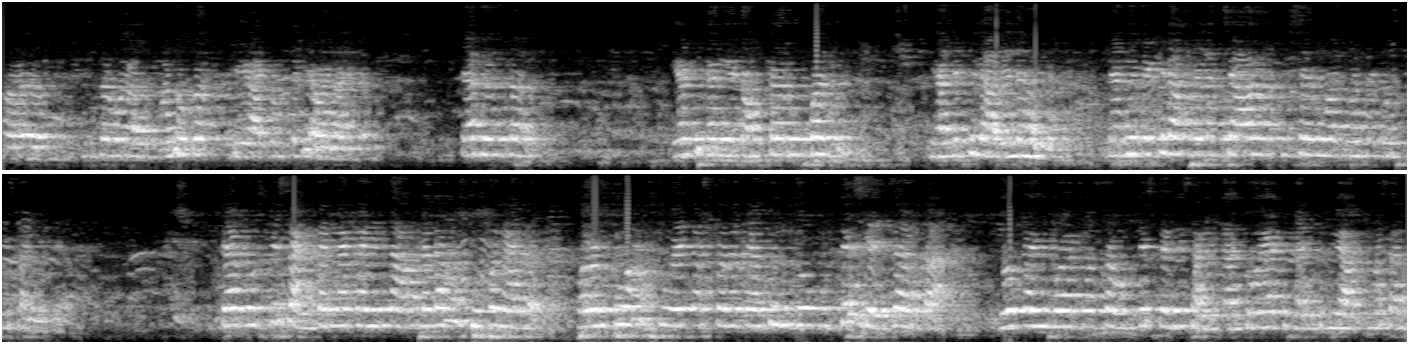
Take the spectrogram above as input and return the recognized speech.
मनोगत हे आटोपते घ्यावं लागलं त्यानंतर या ठिकाणी डॉक्टर रुपन या देखील आलेल्या होत्या त्यांनी देखील आपल्याला चार अतिशय महत्त्वाच्या गोष्टी सांगितल्या. त्या गोष्टी सांगताना काही आपल्याला हसू पण आलं. परंतु हसू येत असताना त्यातून जो उद्देश घ्यायचा होता जो काही महत्त्वाचा उद्देश त्यांनी सांगितला तो या ठिकाणी तुम्ही आत्मसात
